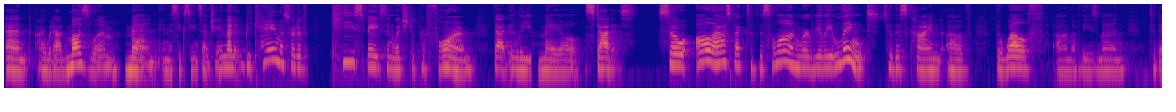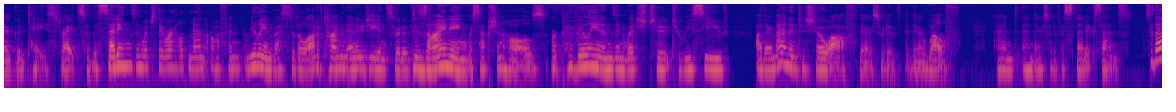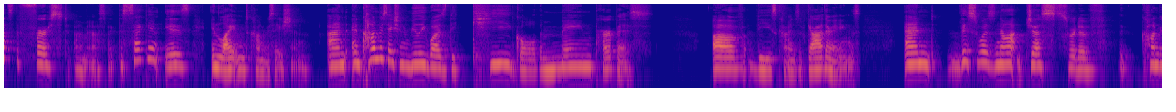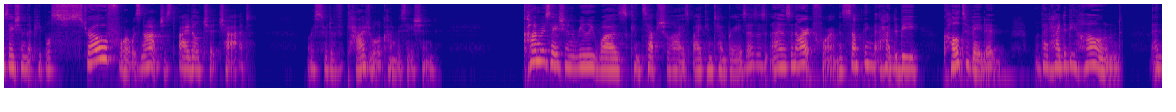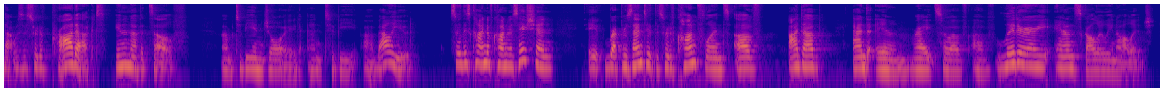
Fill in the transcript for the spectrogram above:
and I would add Muslim men in the 16th century, and that it became a sort of key space in which to perform that elite male status. So all aspects of the salon were really linked to this kind of the wealth um, of these men to their good taste, right? So the settings in which they were held, men often really invested a lot of time and energy in sort of designing reception halls or pavilions in which to, to receive other men and to show off their sort of their wealth and, and their sort of aesthetic sense. So that's the first um, aspect. The second is enlightened conversation. And, and conversation really was the key goal, the main purpose of these kinds of gatherings. And this was not just sort of the conversation that people strove for, it was not just idle chit chat or sort of casual conversation. Conversation really was conceptualized by contemporaries as, as an art form, as something that had to be cultivated, that had to be honed, and that was a sort of product in and of itself um, to be enjoyed and to be uh, valued. So, this kind of conversation, it represented the sort of confluence of adab and ilm, right? So, of, of literary and scholarly knowledge.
